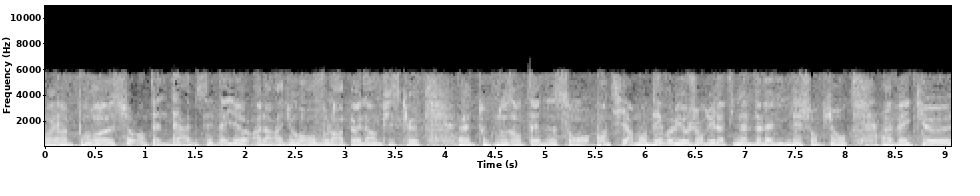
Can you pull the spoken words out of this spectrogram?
Ouais. hein, pour euh, sur l'antenne d'RMC d'ailleurs à la radio. On vous le rappelle, hein, puisque euh, toutes nos antennes sont entièrement dévolues aujourd'hui la finale de la Ligue des Champions avec euh,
